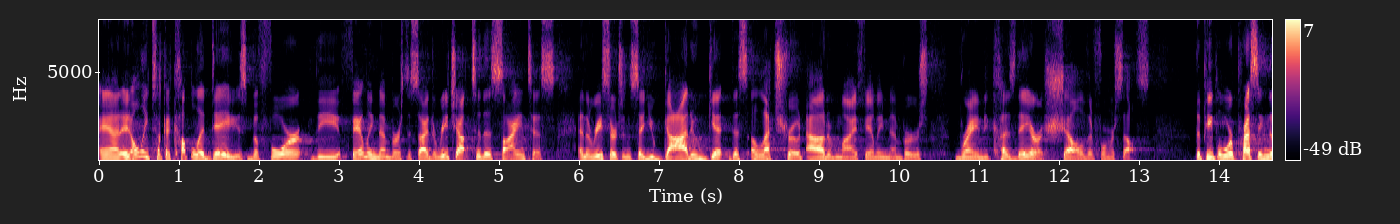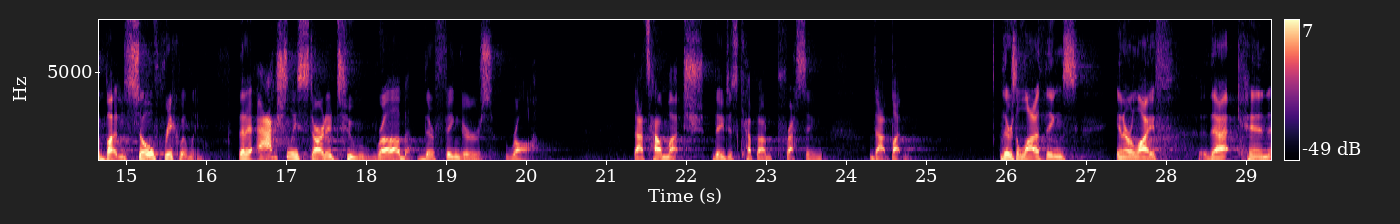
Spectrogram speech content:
And it only took a couple of days before the family members decided to reach out to the scientists and the researchers and say, You got to get this electrode out of my family member's brain because they are a shell of their former selves. The people were pressing the button so frequently that it actually started to rub their fingers raw. That's how much they just kept on pressing that button. There's a lot of things in our life that can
